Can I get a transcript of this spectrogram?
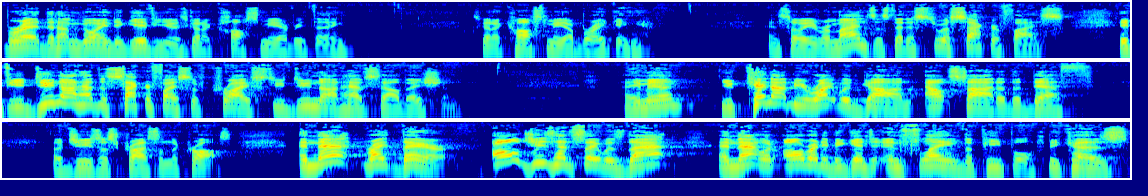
bread that I'm going to give you is going to cost me everything. It's going to cost me a breaking. And so he reminds us that it's through a sacrifice. If you do not have the sacrifice of Christ, you do not have salvation. Amen? You cannot be right with God outside of the death of Jesus Christ on the cross. And that right there, all Jesus had to say was that, and that would already begin to inflame the people because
